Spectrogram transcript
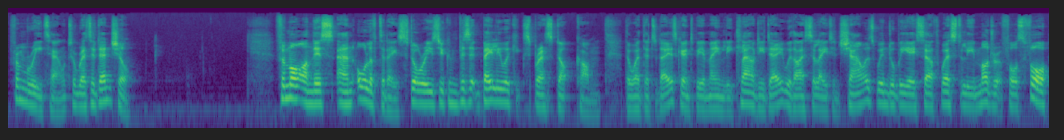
from retail to residential. For more on this and all of today's stories, you can visit bailiwickexpress.com. The weather today is going to be a mainly cloudy day with isolated showers. Wind will be a southwesterly moderate force 4,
